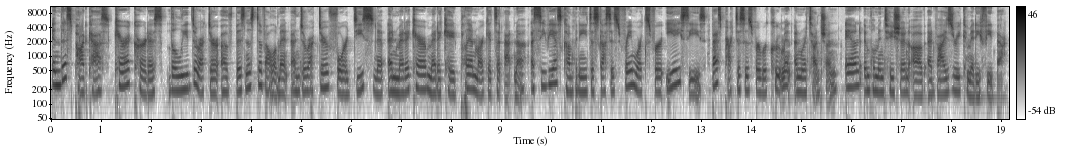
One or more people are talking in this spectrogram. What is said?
In this podcast, Kara Curtis, the lead director of business development and director for DSNP and Medicare Medicaid plan markets at Aetna, a CVS company, discusses frameworks for EACs, best practices for recruitment and retention, and implementation of advisory committee feedback.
